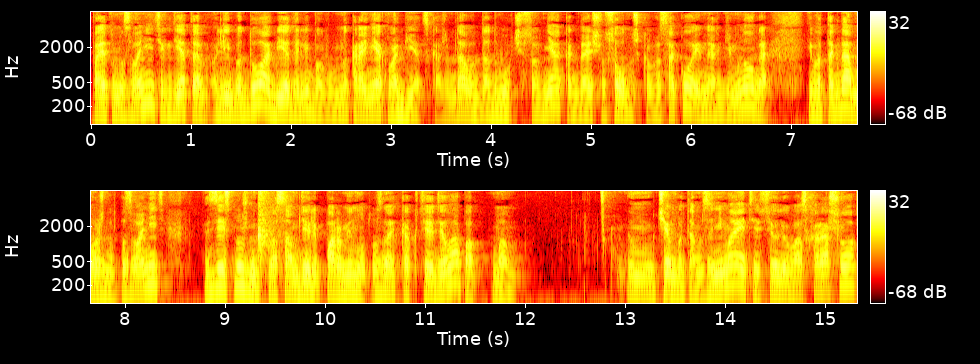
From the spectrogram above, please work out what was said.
поэтому звоните где-то либо до обеда, либо на крайняк в обед, скажем, да, вот до двух часов дня, когда еще солнышко высоко, энергии много, и вот тогда можно позвонить. Здесь нужно на самом деле пару минут узнать, как у тебя дела, мам, чем вы там занимаетесь, все ли у вас хорошо.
